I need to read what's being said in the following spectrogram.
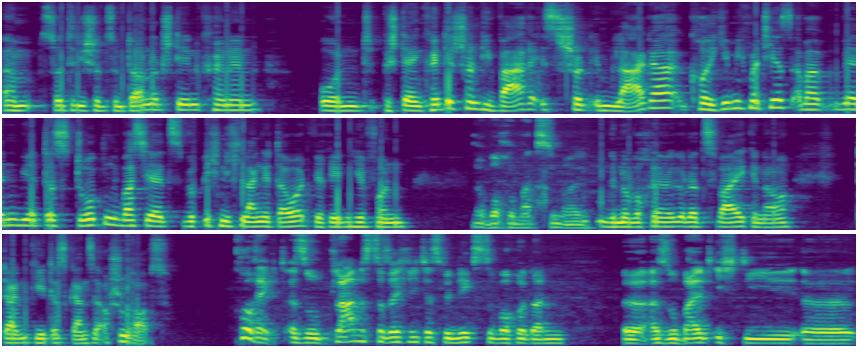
ähm, sollte die schon zum Download stehen können. Und bestellen könnt ihr schon. Die Ware ist schon im Lager. Korrigiere mich, Matthias, aber werden wir das drucken, was ja jetzt wirklich nicht lange dauert, wir reden hier von einer Woche maximal. Eine Woche oder zwei, genau. Dann geht das Ganze auch schon raus. Korrekt. Also Plan ist tatsächlich, dass wir nächste Woche dann, äh, also sobald ich die äh,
